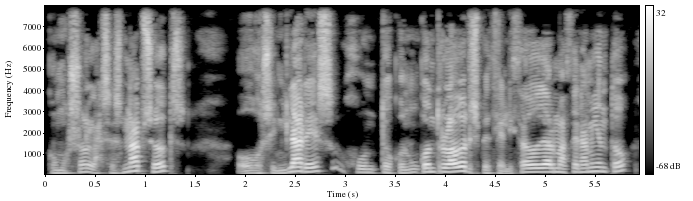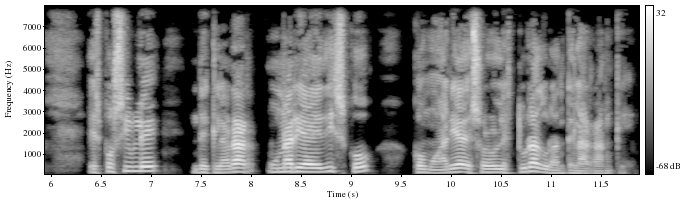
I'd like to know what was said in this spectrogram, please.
como son las snapshots o similares, junto con un controlador especializado de almacenamiento, es posible declarar un área de disco como área de solo lectura durante el arranque.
